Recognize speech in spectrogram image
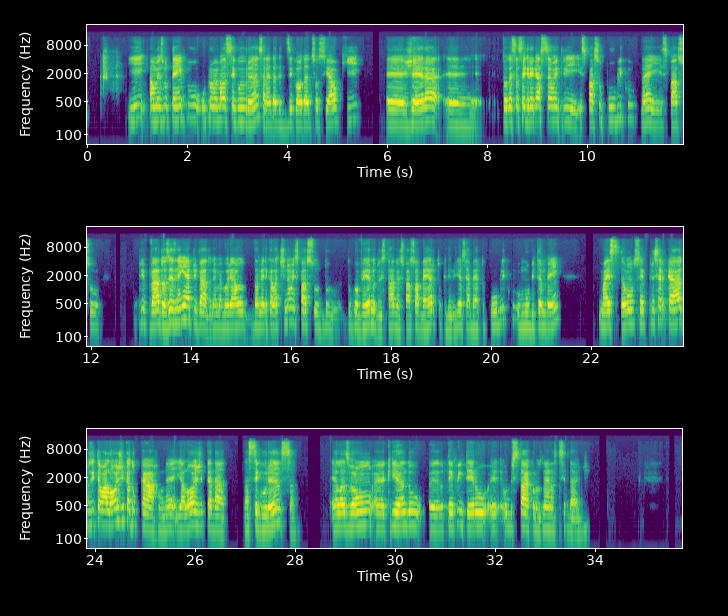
e, ao mesmo tempo, o problema da segurança, né, da desigualdade social, que é, gera é, toda essa segregação entre espaço público né, e espaço privado, às vezes nem é privado, né? O Memorial da América Latina é um espaço do, do governo, do Estado, é um espaço aberto, que deveria ser aberto público, o MUB também, mas estão sempre cercados. Então, a lógica do carro né, e a lógica da, da segurança, elas vão é, criando é, o tempo inteiro é, obstáculos né, na cidade.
